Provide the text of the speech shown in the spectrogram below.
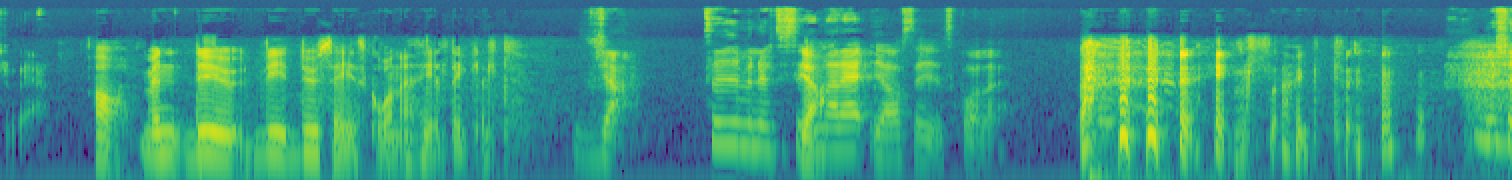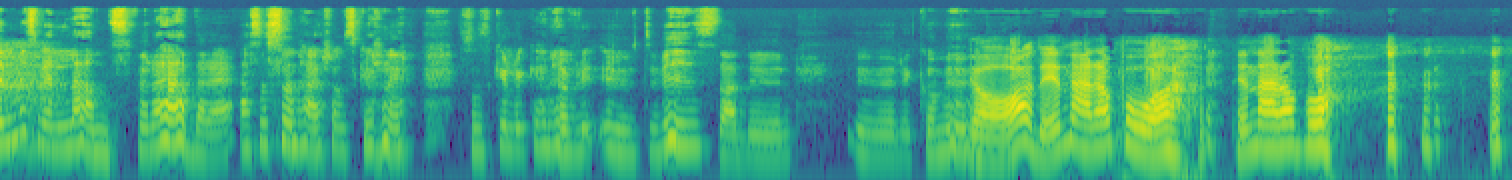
tror jag. Ja, men du, vi, du säger Skåne helt enkelt. Ja! Tio minuter Ja. senare, jag säger Skåne. exakt. Jag känner mig som en landsförrädare, alltså sån här som skulle, som skulle kunna bli utvisad ur, ur kommunen. Ja, det är nära på. Det är nära på.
